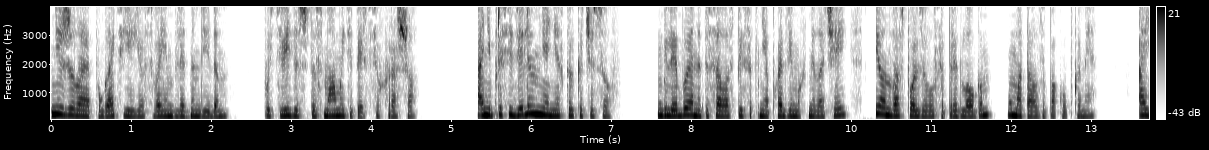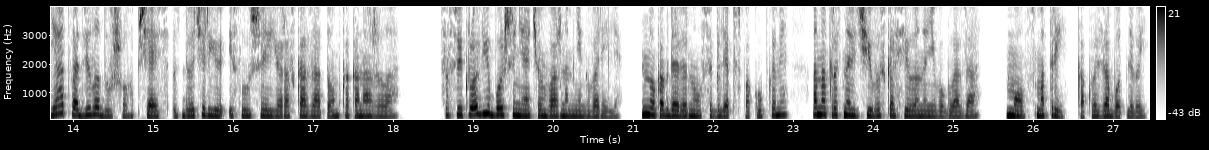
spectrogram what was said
не желая пугать ее своим бледным видом. Пусть видит, что с мамой теперь все хорошо. Они просидели у меня несколько часов. Глебу я написала список необходимых мелочей, и он воспользовался предлогом, умотал за покупками. А я отводила душу, общаясь с дочерью и слушая ее рассказы о том, как она жила. Со свекровью больше ни о чем важном не говорили. Но когда вернулся Глеб с покупками, она красноречиво скосила на него глаза, мол, смотри, какой заботливый.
